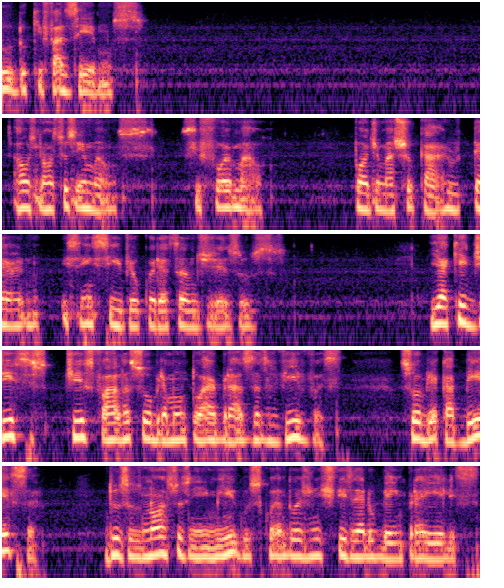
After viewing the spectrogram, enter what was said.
tudo o que fazemos aos nossos irmãos, se for mal, pode machucar o terno e sensível coração de Jesus. E aqui diz, diz fala sobre amontoar brasas vivas sobre a cabeça dos nossos inimigos quando a gente fizer o bem para eles.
